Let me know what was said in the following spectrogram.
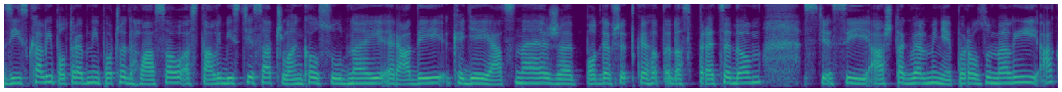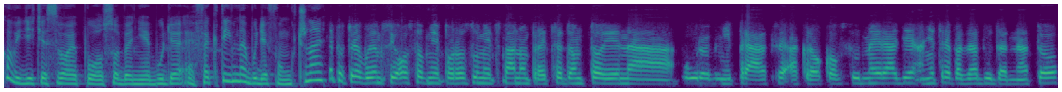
získali potrebný počet hlasov a stali by ste sa členkou súdnej rady, keď je jasné, že podľa všetkého teda s predsedom ste si až tak veľmi neporozumeli, ako vidíte svoje pôsobenie? Bude efektívne, bude funkčné? Nepotrebujem si osobne porozumieť s pánom predsedom, to je na úrovni práce a krokov v súdnej rade a netreba zabúdať na to,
